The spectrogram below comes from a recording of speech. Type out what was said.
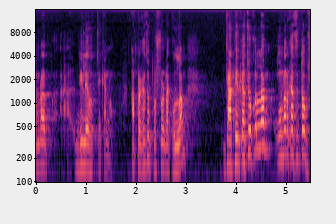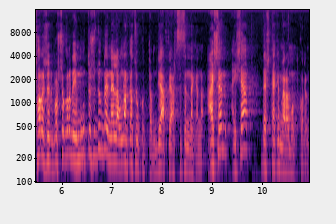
আমরা দিলে হচ্ছে কেন? আপনার কাছে প্রশ্নটা করলাম। জাতির কাছেও করলাম। ওনার কাছে তো সরাসরি প্রশ্ন করার এই মুহূর্তে সুযোগ নেই, নাহলে ওনার কাছেও করতাম যে আপনি আসতেছেন না কেন? আইসেন আইসা দেশটাকে মেরামত করেন।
